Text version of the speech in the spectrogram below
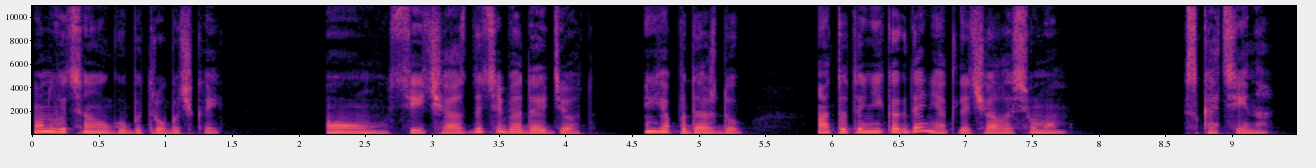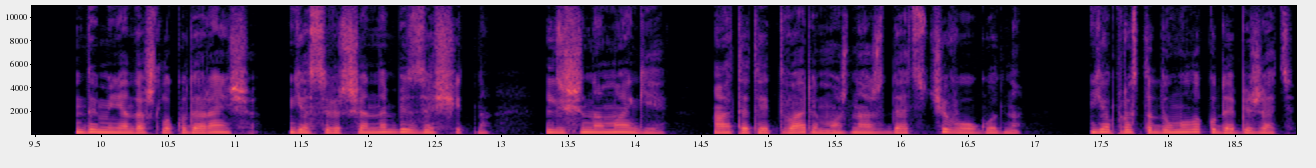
Он вытянул губы трубочкой. «О, сейчас до тебя дойдет. Я подожду. А то ты никогда не отличалась умом». «Скотина. До меня дошло куда раньше. Я совершенно беззащитна, лишена магии, а от этой твари можно ожидать чего угодно. Я просто думала, куда бежать.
